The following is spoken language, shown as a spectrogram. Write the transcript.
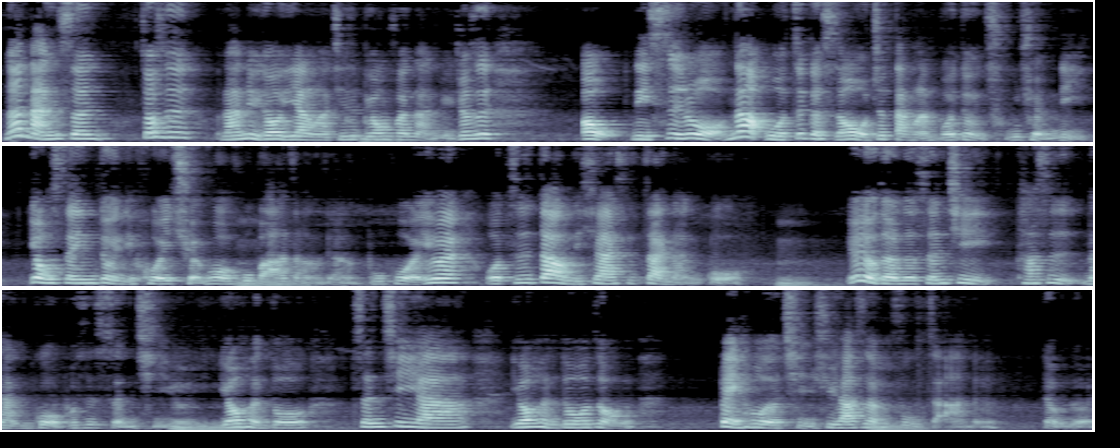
那男生就是男女都一样啊，其实不用分男女，就是哦，你示弱，那我这个时候我就当然不会对你出全力，用声音对你挥拳或呼巴掌这样，不会，因为我知道你现在是在难过，嗯，因为有的人的生气他是难过，不是生气而已，嗯。有很多生气呀、有很多种背后的情绪，它是很复杂的，对不对？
